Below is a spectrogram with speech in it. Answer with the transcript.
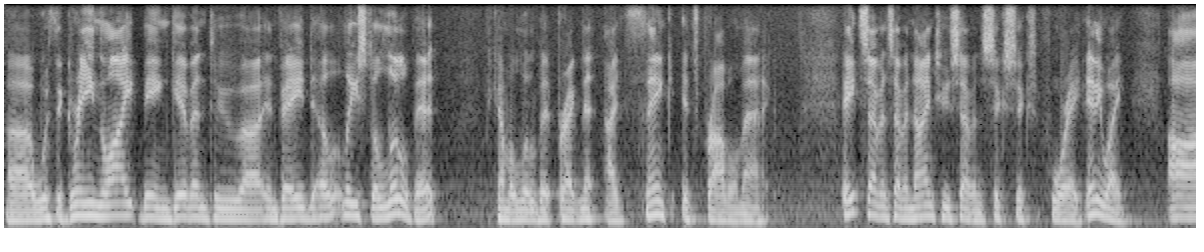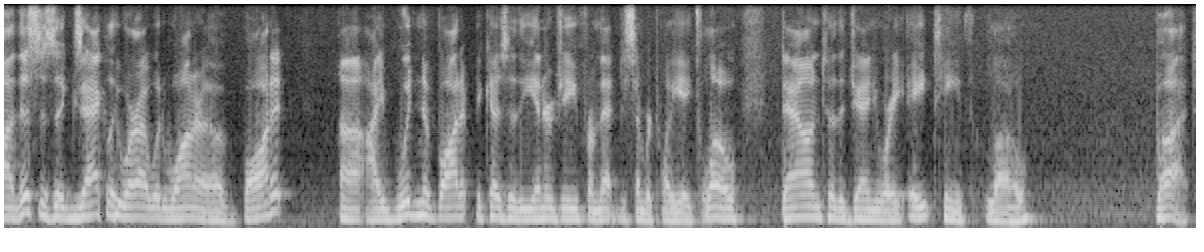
Uh, with the green light being given to uh, invade at least a little bit, become a little bit pregnant, I think it's problematic. 877 927 6648. Anyway, uh, this is exactly where I would want to have bought it uh, I wouldn't have bought it because of the energy from that December 28th low down to the January 18th low. But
